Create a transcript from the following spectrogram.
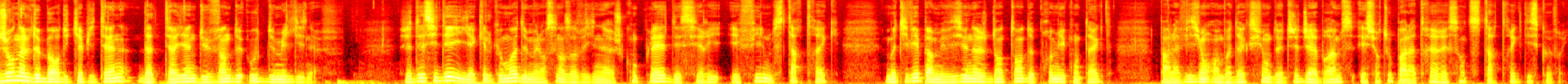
Journal de bord du capitaine, date terrienne du 22 août 2019. J'ai décidé il y a quelques mois de me lancer dans un visionnage complet des séries et films Star Trek, motivé par mes visionnages d'antan de premier contact, par la vision en mode action de J.J. Abrams et surtout par la très récente Star Trek Discovery.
